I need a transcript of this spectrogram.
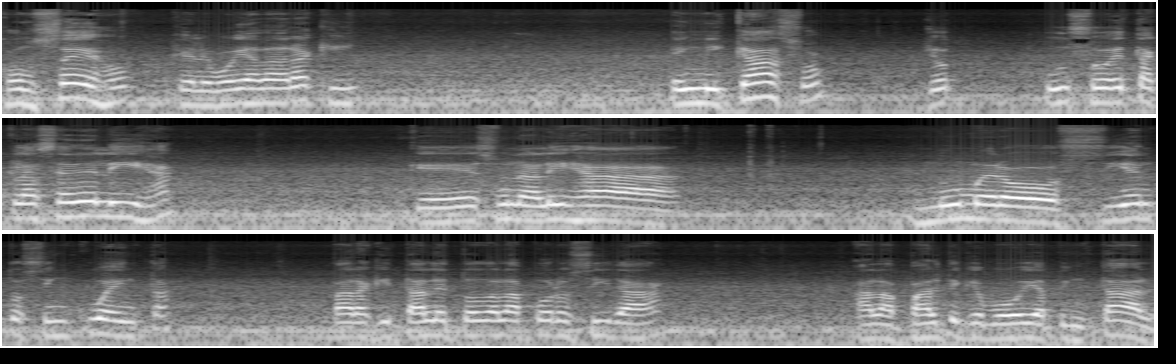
consejos que le voy a dar aquí, en mi caso, yo uso esta clase de lija, que es una lija número 150, para quitarle toda la porosidad a la parte que voy a pintar.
